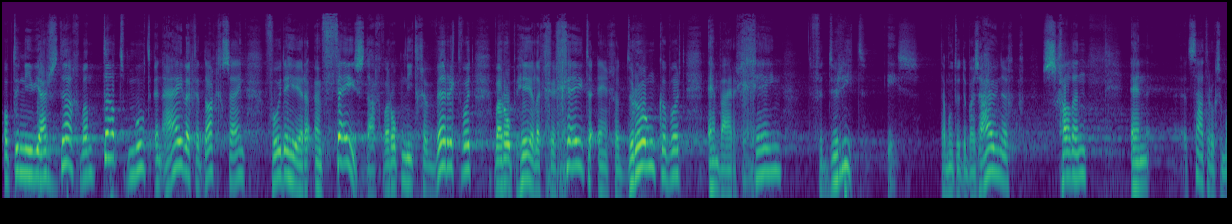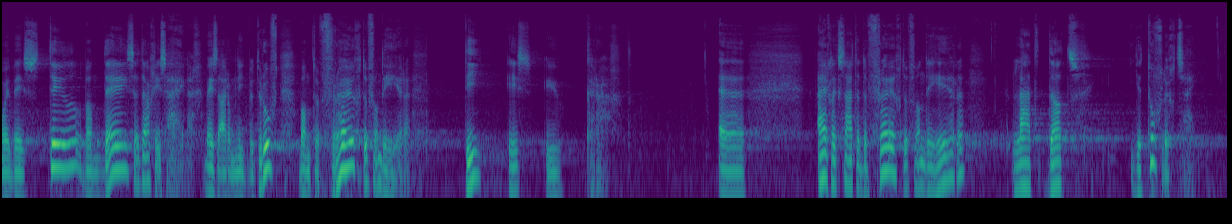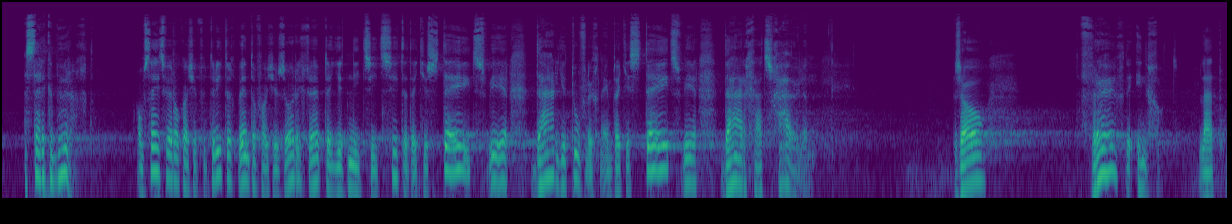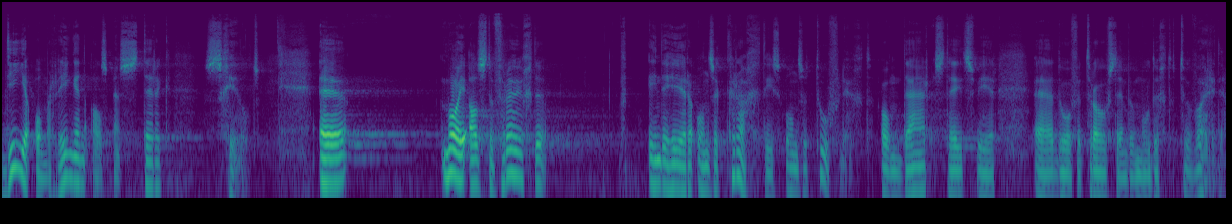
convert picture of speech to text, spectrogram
op de nieuwjaarsdag, want dat moet een heilige dag zijn voor de Heer. Een feestdag waarop niet gewerkt wordt, waarop heerlijk gegeten en gedronken wordt en waar geen verdriet is. Dan moeten de bazuinen schallen en het staat er ook zo mooi, wees stil, want deze dag is heilig. Wees daarom niet bedroefd, want de vreugde van de Heer, die is uw kracht. Uh, eigenlijk staat er de vreugde van de Heer, laat dat je toevlucht zijn. Een sterke burcht. Om steeds weer, ook als je verdrietig bent of als je zorgen hebt, dat je het niet ziet zitten. Dat je steeds weer daar je toevlucht neemt. Dat je steeds weer daar gaat schuilen. Zo, de vreugde in God. Laat die je omringen als een sterk schild. Uh, mooi als de vreugde in de Heer onze kracht is, onze toevlucht, om daar steeds weer uh, door vertroost en bemoedigd te worden.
